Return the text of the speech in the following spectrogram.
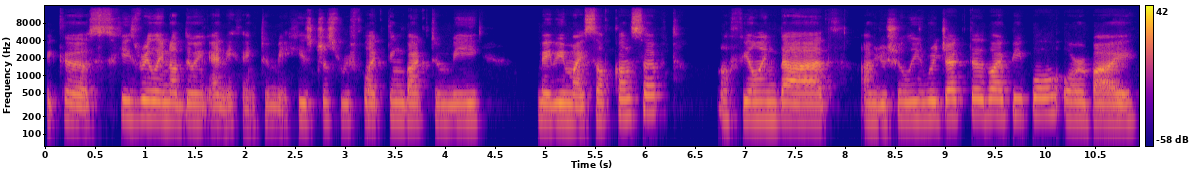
because he's really not doing anything to me. He's just reflecting back to me maybe my self concept of feeling that I'm usually rejected by people or by,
